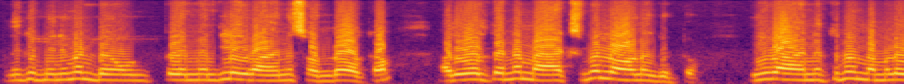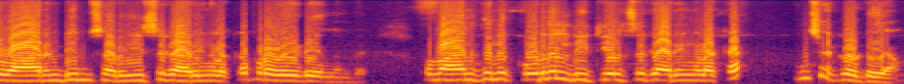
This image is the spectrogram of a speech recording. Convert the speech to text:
നിങ്ങൾക്ക് മിനിമം ഡൗൺ പേയ്മെന്റിൽ ഈ വാഹനം സ്വന്തമാക്കാം. അതുപോലെ തന്നെ മാക്സിമം ലോണും കിട്ടും. ഈ വാഹനത്തിനും നമ്മൾ വാറണ്ടിയും സർവീസ് കാര്യങ്ങളൊക്കെ പ്രൊവൈഡ് ചെയ്യുന്നുണ്ട്. അപ്പോൾ വാഹനത്തിന് കൂടുതൽ ഡീറ്റെയിൽസ് കാര്യങ്ങളൊക്കെ ചെക്കൗട്ട് ചെയ്യാം.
